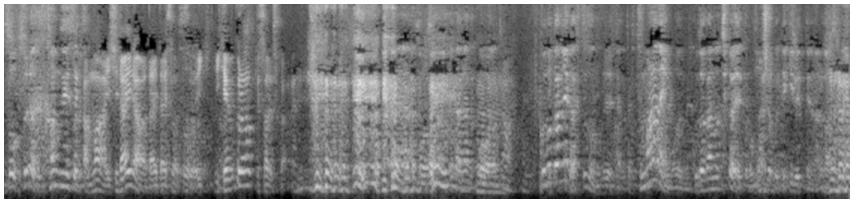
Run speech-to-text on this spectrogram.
そう。それは完全にそれかまあ石平は大体そうです。そう。い池袋だってそうですからね。そう。だからなんかこう工藤館の映画一つの特徴ですねつまらないものでも工藤館の力で面白くできるっていうのがあるから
